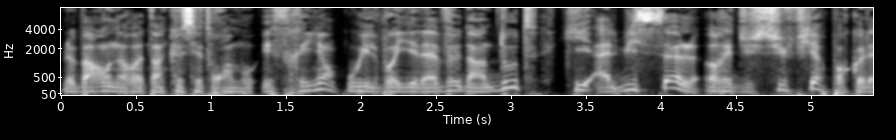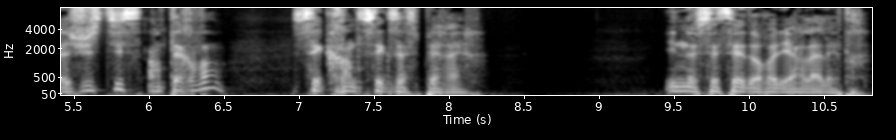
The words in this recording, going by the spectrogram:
Le baron ne retint que ces trois mots effrayants, où il voyait l'aveu d'un doute qui, à lui seul, aurait dû suffire pour que la justice intervînt. Ses craintes s'exaspérèrent. Il ne cessait de relire la lettre.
